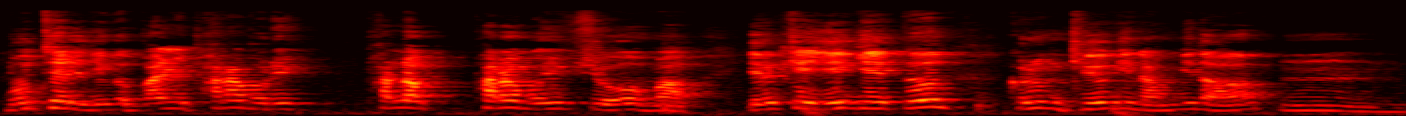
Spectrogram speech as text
모텔 이거 빨리 팔아버리, 팔아, 팔아보십시오. 막, 이렇게 얘기했던 그런 기억이 납니다. 음.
